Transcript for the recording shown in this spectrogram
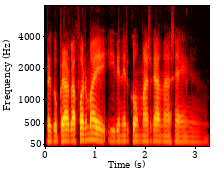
recuperar la forma y, venir con más ganas en,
